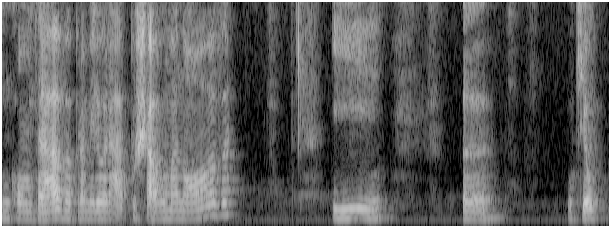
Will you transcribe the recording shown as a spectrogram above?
encontrava para melhorar, puxava uma nova. E uh, o que eu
